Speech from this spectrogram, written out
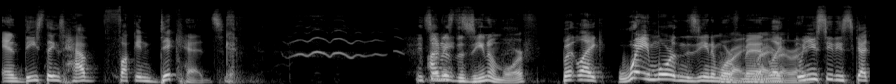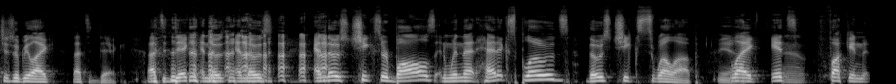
and these things have fucking dickheads, It's I I mean- the xenomorph. but like way more than the xenomorph Right, man. right, like right, when you see these sketches, you'll be like, "That's a dick. That's a dick," and those and those and those cheeks are balls, and when that head explodes, those cheeks swell up. Yeah. Like it's fucking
